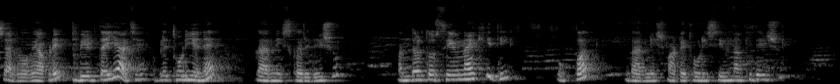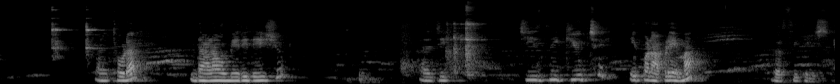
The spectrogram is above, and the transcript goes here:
ચાલો, હવે આપણે બેડ તૈયાર છે. આપણે થોડી એને ગાર્નિશ કરી દઈશું. અંદર તો સેવ નાખી હતી. ઉપર ગાર્નિશ માટે થોડી સેવ નાખી દઈશું. અને થોડા દાણા ઉમેરી દઈશું. અને જે ચીઝની ક્યુબ છે, એ પણ આપણે એમાં ઘસી દઈશું.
